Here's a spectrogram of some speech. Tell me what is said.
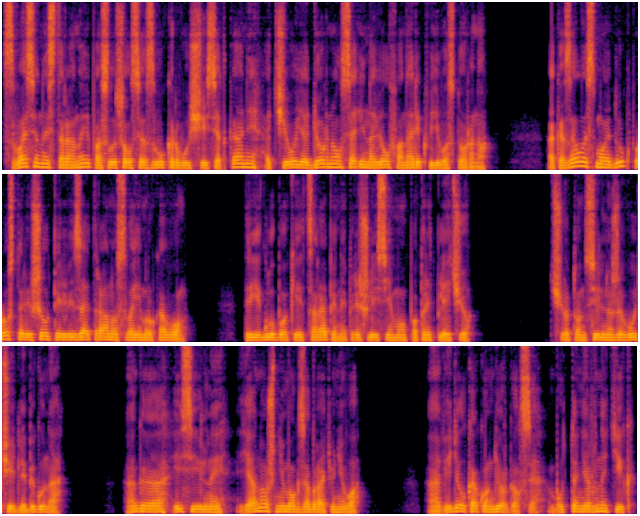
С Васиной стороны послышался звук рвущейся ткани, отчего я дернулся и навел фонарик в его сторону. Оказалось, мой друг просто решил перевязать рану своим рукавом. Три глубокие царапины пришлись ему по предплечью. Чё-то он сильно живучий для бегуна. Ага, и сильный. Я нож не мог забрать у него. А видел, как он дергался, будто нервный тик.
